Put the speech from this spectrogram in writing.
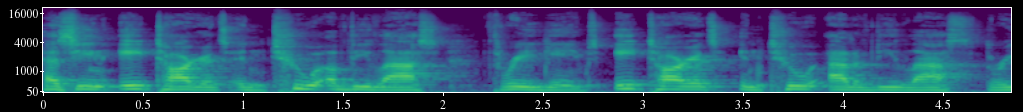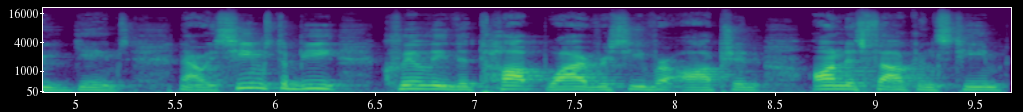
has seen eight targets in two of the last three games. Eight targets in two out of the last three games. Now, he seems to be clearly the top wide receiver option on this Falcons team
